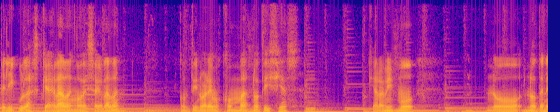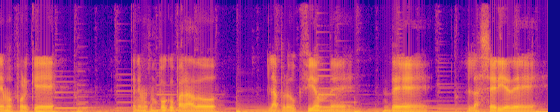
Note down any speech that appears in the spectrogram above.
películas que agradan o desagradan. Continuaremos con más noticias que ahora mismo no, no tenemos porque tenemos un poco parado la producción de, de la serie de,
